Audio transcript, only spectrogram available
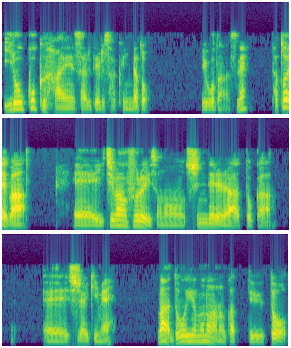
色濃く反映されている作品だということなんですね。例えば、えー、一番古いそのシンデレラとか、えー、白雪姫はどういうものなのかっていうと、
